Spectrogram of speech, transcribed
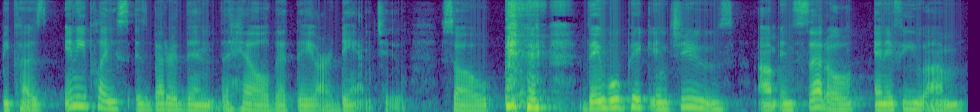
because any place is better than the hell that they are damned to. So they will pick and choose um, and settle. And if you um,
